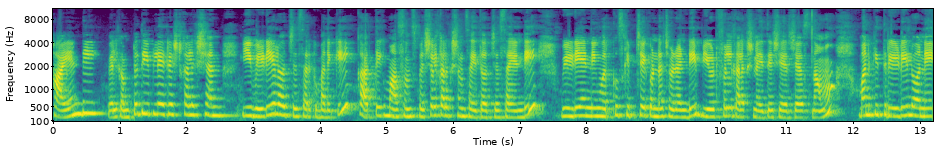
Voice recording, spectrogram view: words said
హాయ్ అండి. Welcome to Deep latest collection. ఈ వీడియోలో వచ్చేసరికి మనకి కార్తీక మాసం స్పెషల్ కలెక్షన్స్ అయితే వచ్చేసాయండి. వీడియో ఎండింగ్ వరకు స్కిప్ చేయకుండా చూడండి. బ్యూటిఫుల్ కలెక్షన్ అయితే షేర్ చేస్తున్నాము. మనకి త్రీ డీలోనే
